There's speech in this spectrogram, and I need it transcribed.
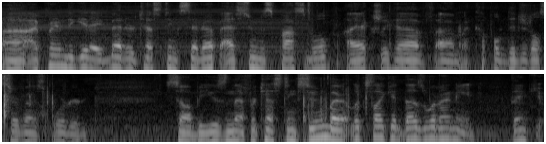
Uh, I plan to get a better testing setup as soon as possible. I actually have um, a couple digital servos ordered, so I'll be using that for testing soon, but it looks like it does what I need. Thank you.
